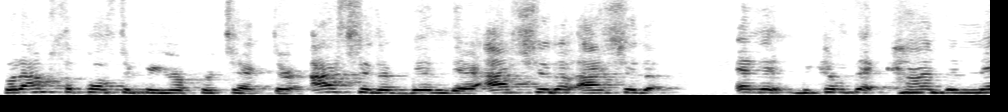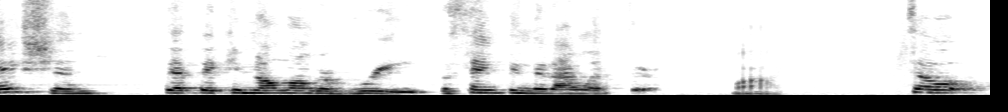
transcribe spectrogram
but I'm supposed to be her protector. I should have been there. I should have, I should have. And it becomes that condemnation that they can no longer breathe. The same thing that I went through. Wow. So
